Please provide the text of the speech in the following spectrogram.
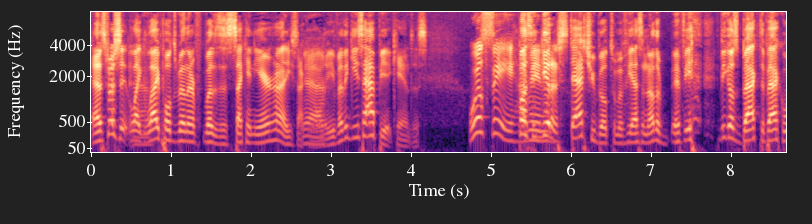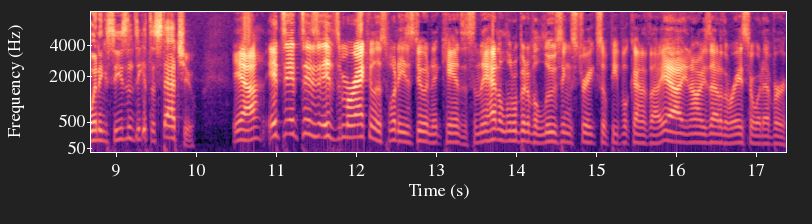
And especially like Yeah. Leipold's been there. for, What is his second year? Huh, he's not Yeah. going to leave. I think he's happy at Kansas. We'll see. Plus, I mean, he get a statue built to him if he has another. If he if he goes back to back winning seasons, he gets a statue. Yeah, it's, it's it's it's miraculous what he's doing at Kansas, and they had a little bit of a losing streak, so people kind of thought, yeah, you know, he's out of the race or whatever.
